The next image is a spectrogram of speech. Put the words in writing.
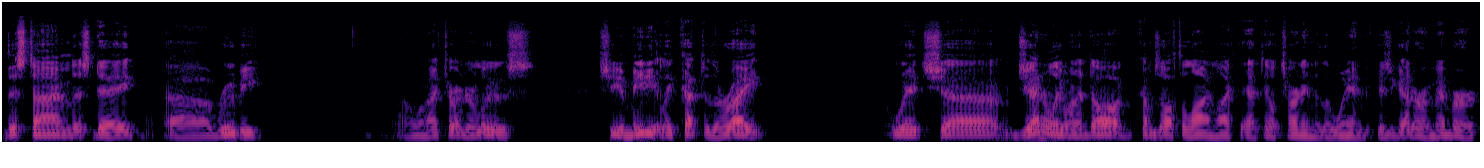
this time, this day, uh, Ruby, uh, when I turned her loose, she immediately cut to the right, which uh, generally, when a dog comes off the line like that, they'll turn into the wind because you got to remember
